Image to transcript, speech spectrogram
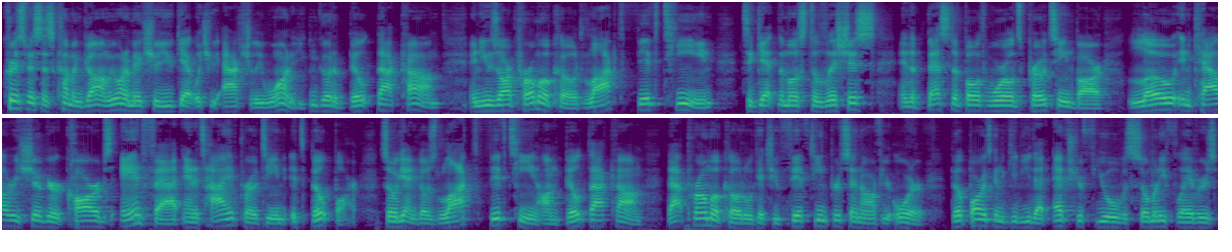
Christmas has come and gone. We want to make sure you get what you actually wanted. You can go to built.com and use our promo code LOCKED15 to get the most delicious and the best of both worlds protein bar, low in calorie, sugar, carbs, and fat, and it's high in protein. It's Built Bar. So again, goes locked15 on built.com. That promo code will get you 15% off your order. Built Bar is going to give you that extra fuel with so many flavors.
